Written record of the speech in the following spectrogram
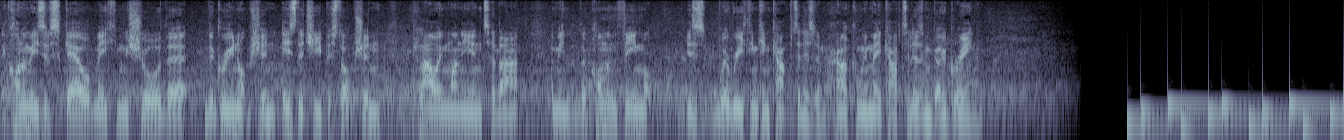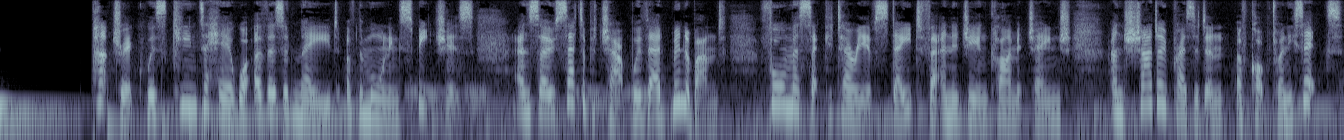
Economies of scale, making sure that the green option is the cheapest option, ploughing money into that. I mean, the common theme is we're rethinking capitalism. How can we make capitalism go green? Patrick was keen to hear what others had made of the morning speeches, and so set up a chat with Ed Miliband, former Secretary of State for Energy and Climate Change and Shadow President of COP26.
